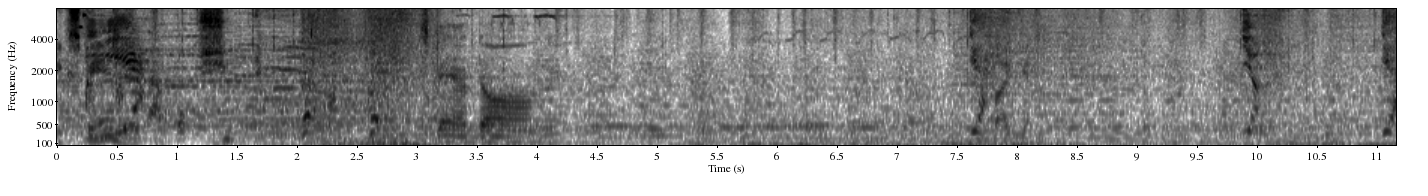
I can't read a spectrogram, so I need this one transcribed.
expand it. Oh shoot! Expand dong. If I can. Yeah! Yeah!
